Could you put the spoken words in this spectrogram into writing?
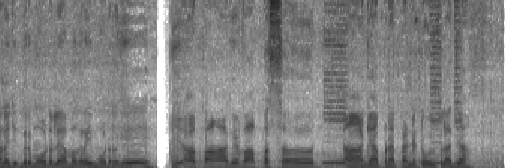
ਇਹਨਾਂ ਨੇ ਜਿੱਧਰ ਮੋੜ ਲਿਆ, ਮਗਰ ਹੀ ਮੋੜ ਲਗੇ ਤੇ ਆਪਾਂ ਆ ਗਏ ਵਾਪਸ, ਆ ਗਿਆ ਆਪਣਾ ਪਿੰਡ ਟੋਲ ਪਲਾਜ਼ਾ।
